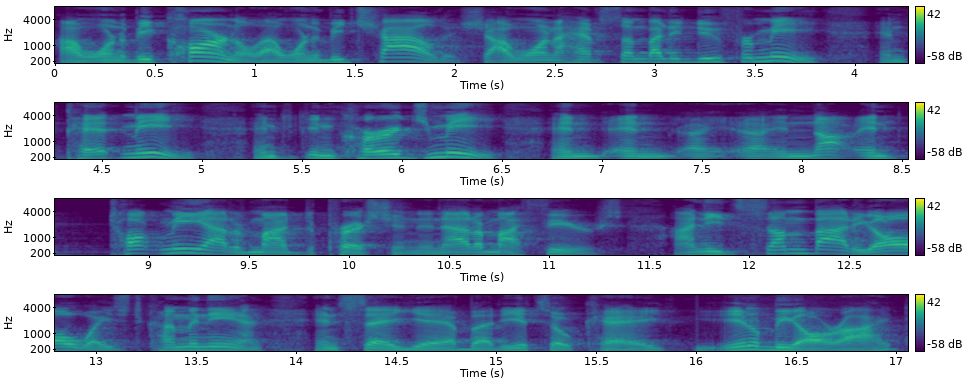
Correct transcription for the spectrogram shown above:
I want to be carnal. I want to be childish. I want to have somebody do for me and pet me and encourage me and, and, uh, and, not, and talk me out of my depression and out of my fears. I need somebody always coming in and say, Yeah, buddy, it's okay. It'll be all right.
